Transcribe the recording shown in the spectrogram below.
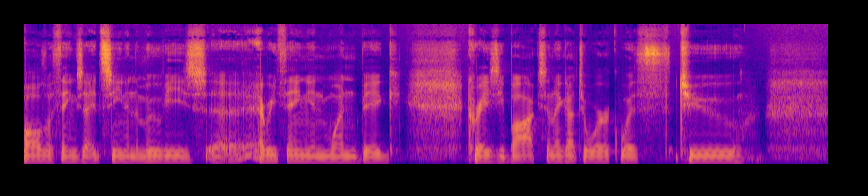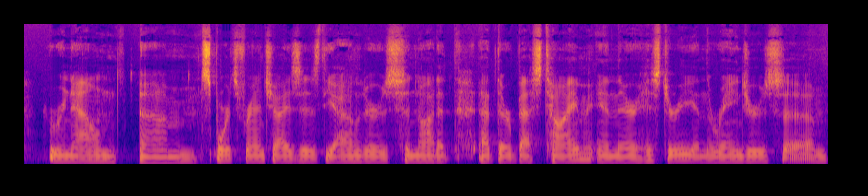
all the things I'd seen in the movies, uh, everything in one big crazy box. And I got to work with two renowned um, sports franchises, the Islanders not at, at their best time in their history, and the Rangers, um,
